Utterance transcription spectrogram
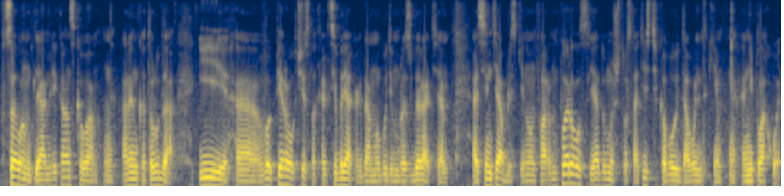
в целом для американского рынка труда. И э, в первых числах октября, когда мы будем разбирать э, сентябрьский non-farm payrolls, я думаю, что статистика будет довольно-таки неплохой.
